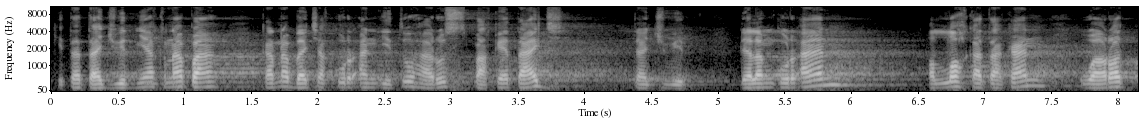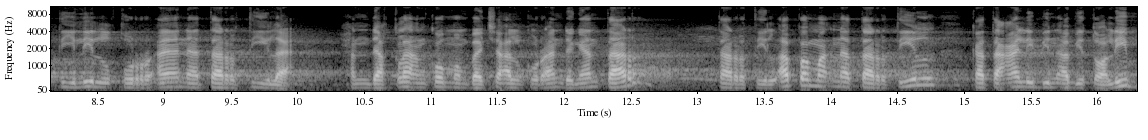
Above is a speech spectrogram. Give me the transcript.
kita tajwidnya kenapa? Karena baca Quran itu harus pakai taj, tajwid. Dalam Quran Allah katakan warattilil qur'ana tartila. Hendaklah engkau membaca Al-Qur'an dengan tar tartil. Apa makna tartil? Kata Ali bin Abi Thalib,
